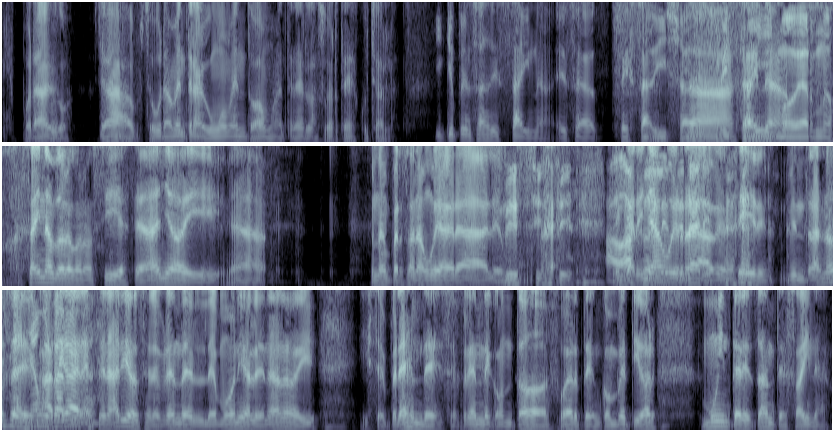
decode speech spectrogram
es por algo. Ya seguramente en algún momento vamos a tener la suerte de escucharla. ¿Y qué pensás de Zaina, esa pesadilla de freestyle moderno? Zaina todo lo conocí este año y una persona muy agradable. Sí, sí, sí. Te encariñas muy rápido. Sí, mientras no se arriba del escenario se le prende el demonio al enano y, y se prende, se prende con todo, es fuerte, un competidor muy interesante, Zaina.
